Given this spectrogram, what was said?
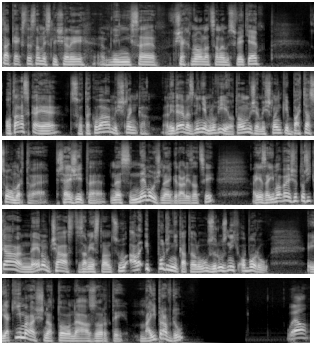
Tak, jak jste sami slyšeli, mění se všechno na celém světě. Otázka je, co taková myšlenka. Lidé ve Zlíně mluví o tom, že myšlenky Baťa jsou mrtvé, přežité, dnes nemožné k realizaci. A je zajímavé, že to říká nejenom část zaměstnanců, ale i podnikatelů z různých oborů. Jaký máš na to názor ty? Mají pravdu? Well,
